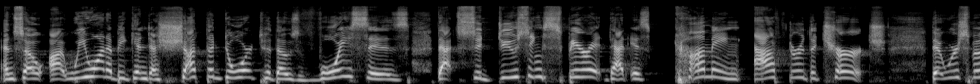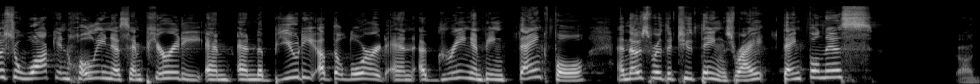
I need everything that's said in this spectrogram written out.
And so uh, we want to begin to shut the door to those voices, that seducing spirit that that is coming after the church that we're supposed to walk in holiness and purity and, and the beauty of the Lord and agreeing and being thankful. And those were the two things, right? Thankfulness God.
